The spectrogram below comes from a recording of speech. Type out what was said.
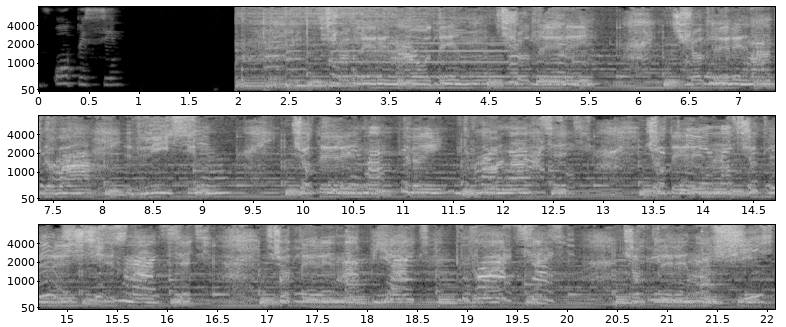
в описі. Чотири на один, чотири, чотири на два, вісім, чотири на три, дванадцять, чотири на чотири, шістнадцять, чотири на п'ять, двадцять, чотири на шість,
